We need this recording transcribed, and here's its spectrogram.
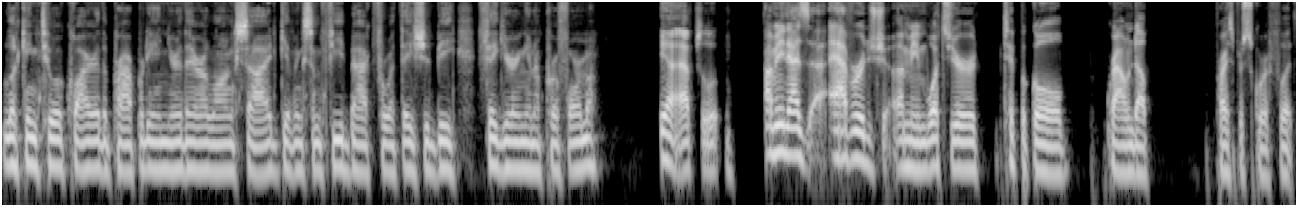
looking to acquire the property, and you're there alongside, giving some feedback for what they should be figuring in a pro forma? Yeah, absolutely. I mean, as average, I mean, what's your typical ground up price per square foot?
